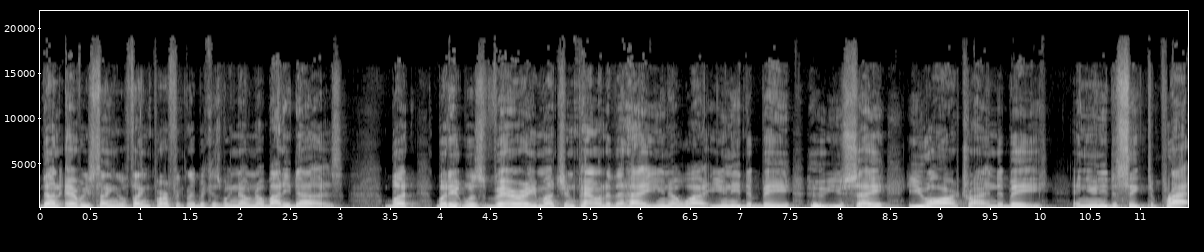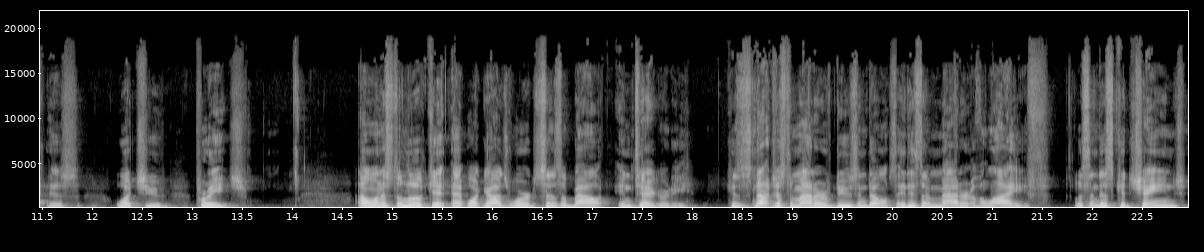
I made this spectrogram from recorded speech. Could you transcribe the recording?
done every single thing perfectly because we know nobody does. But, but it was very much impounded that, hey, you know what? You need to be who you say you are trying to be, and you need to seek to practice what you preach. I want us to look at, at what God's word says about integrity. Because it's not just a matter of do's and don'ts, it is a matter of life. Listen, this could change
